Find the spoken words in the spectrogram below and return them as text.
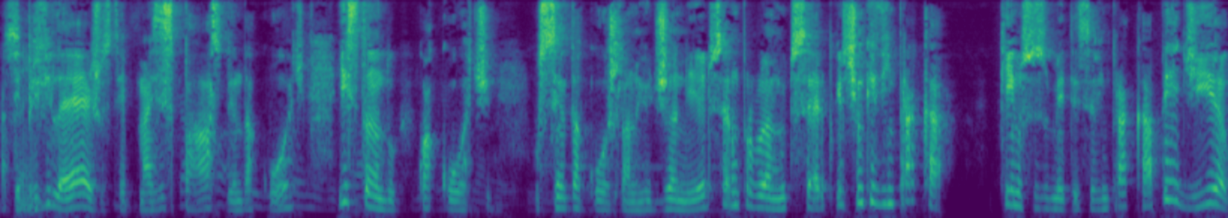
a ter Sim. privilégios, ter mais espaço dentro da corte. E estando com a corte, o centro da corte lá no Rio de Janeiro, isso era um problema muito sério, porque eles tinham que vir para cá. Quem não se submetesse a vir para cá perdia,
